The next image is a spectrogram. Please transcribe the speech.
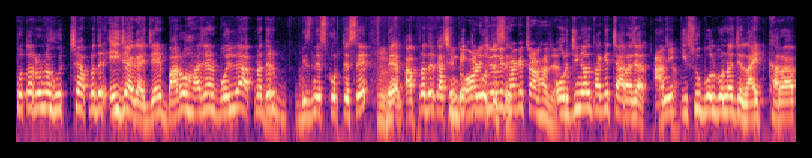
প্রতারণা হচ্ছে আপনাদের এই জায়গায় যে বারো হাজার বললে আপনাদের বিজনেস করতেছে আপনাদের কাছে কিন্তু বিক্রি অরিজিনালি করতেছে। থাকে চার হাজার। অরিজিনাল থাকে চার হাজার। আমি আচ্ছা। কিছু বলব না যে লাইট খারাপ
